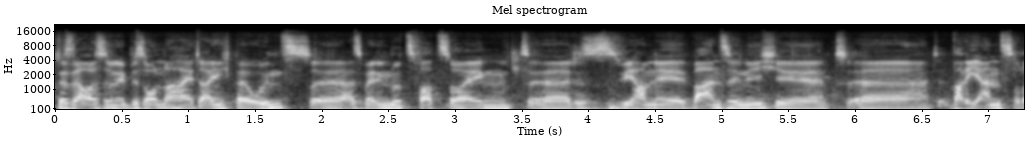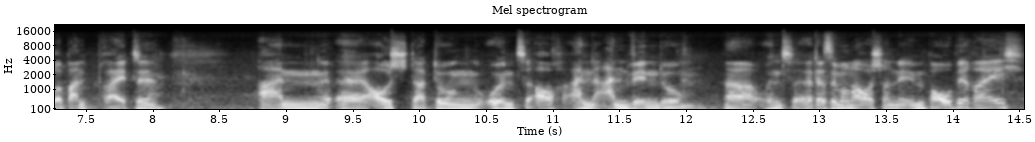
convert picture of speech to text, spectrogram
das ist auch so eine Besonderheit eigentlich bei uns, äh, also bei den Nutzfahrzeugen. Äh, ist, wir haben eine wahnsinnige Varianz oder Bandbreite an äh, Ausstattung und auch an Anwendung. Ja, und äh, da sind wir auch schon im Baubereich.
